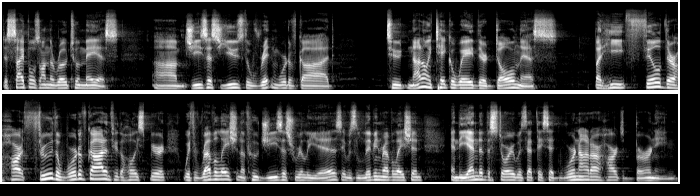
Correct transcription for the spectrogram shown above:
disciples on the road to Emmaus, um, Jesus used the written word of God to not only take away their dullness, but he filled their heart through the word of God and through the Holy Spirit with revelation of who Jesus really is. It was living revelation. And the end of the story was that they said, We're not our hearts burning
